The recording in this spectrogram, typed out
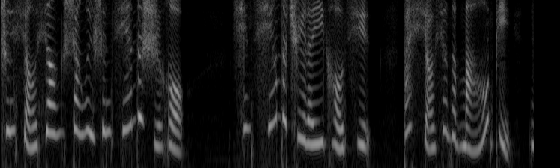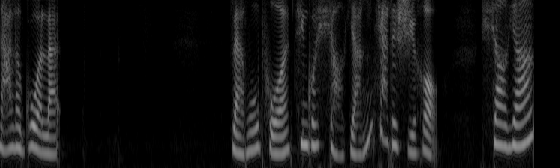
趁小象上卫生间的时候，轻轻地吹了一口气，把小象的毛笔拿了过来。懒巫婆经过小羊家的时候。小羊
